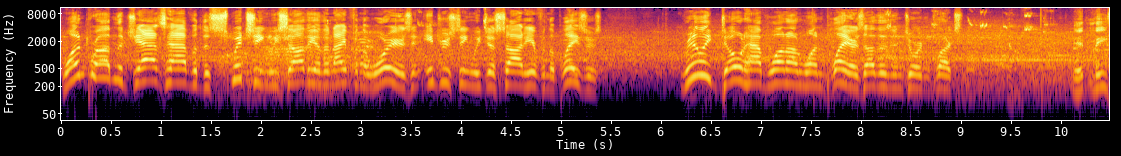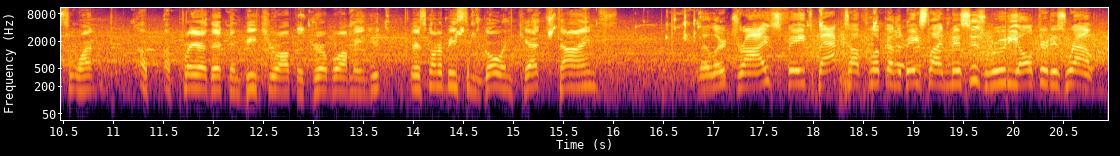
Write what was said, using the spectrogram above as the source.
One problem the Jazz have with the switching we saw the other night from the Warriors, and interesting we just saw it here from the Blazers, really don't have one on one players other than Jordan Clarkson. At least one a, a player that can beat you off the dribble. I mean, you, there's going to be some go and catch times. Lillard drives, fades back, tough look on the baseline, misses. Rudy altered his route.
